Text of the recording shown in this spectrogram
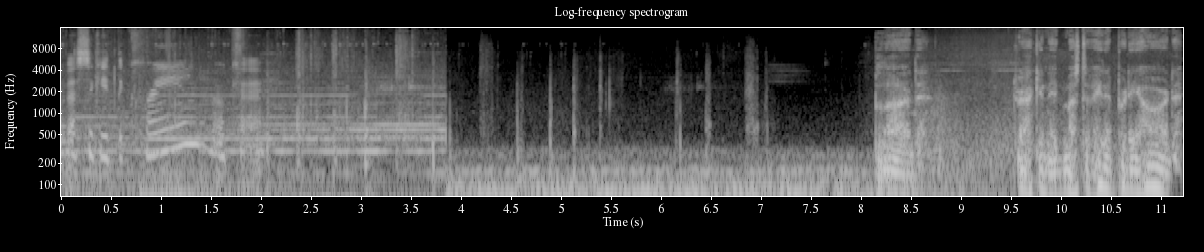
Investigate the crane? Okay. Blood. Draconid must have hit it pretty hard.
